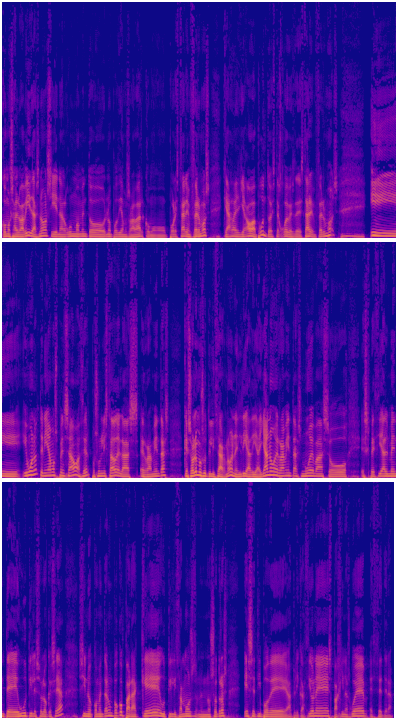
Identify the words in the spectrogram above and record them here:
como salvavidas, ¿no? Si en algún momento no podíamos grabar, como por estar enfermos, que ha llegado a punto este jueves de estar enfermos. Y, bueno, teníamos pensado hacer pues un listado de las herramientas que solemos utilizar, ¿no? En el día a día. Ya no herramientas nuevas o especialmente útiles o lo que sea, sino comentar un poco para qué utilizamos nosotros ese tipo de aplicaciones, páginas web, etcétera.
